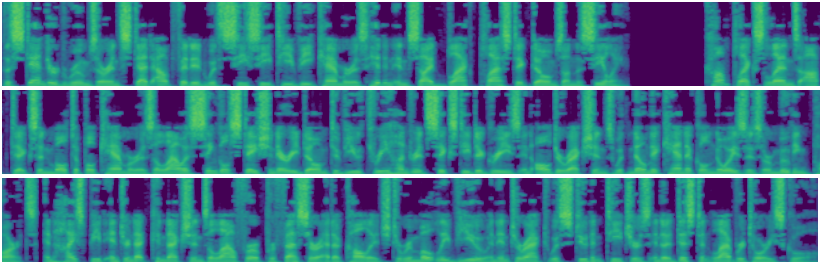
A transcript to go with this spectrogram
The standard rooms are instead outfitted with CCTV cameras hidden inside black plastic domes on the ceiling. Complex lens optics and multiple cameras allow a single stationary dome to view 360 degrees in all directions with no mechanical noises or moving parts, and high-speed Internet connections allow for a professor at a college to remotely view and interact with student teachers in a distant laboratory school.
